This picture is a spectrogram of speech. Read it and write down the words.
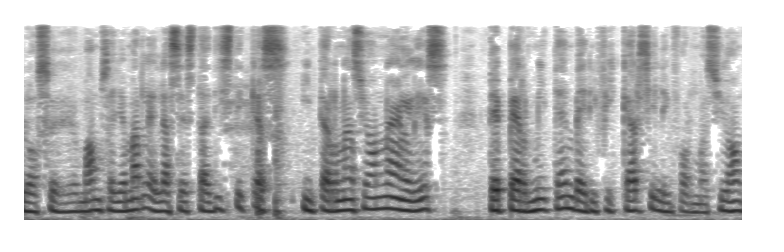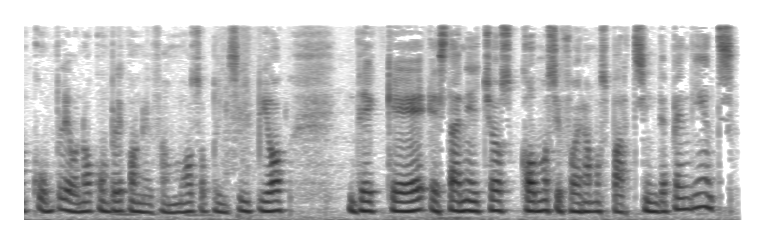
los, eh, vamos a llamarle, las estadísticas internacionales te permiten verificar si la información cumple o no cumple con el famoso principio de que están hechos como si fuéramos partes independientes.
